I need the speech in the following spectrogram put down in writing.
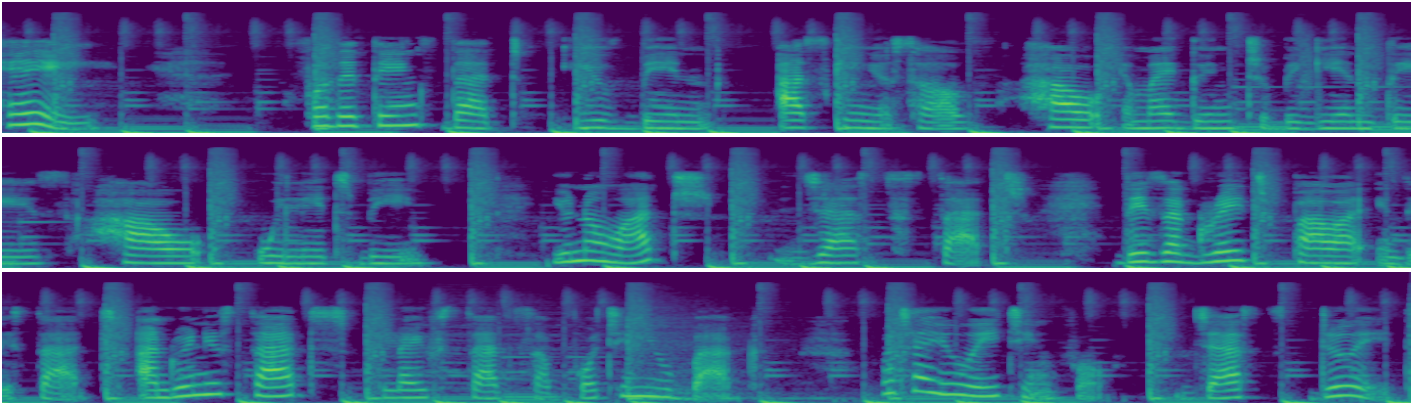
Hey, for the things that you've been asking yourself, how am I going to begin this? How will it be? You know what? Just start. There's a great power in the start, and when you start, life starts supporting you back. What are you waiting for? Just do it.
